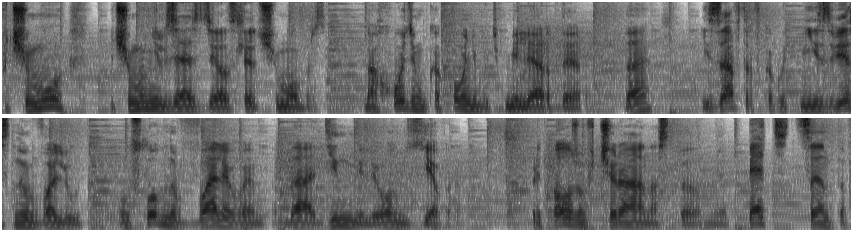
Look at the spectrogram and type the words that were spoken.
Почему, почему нельзя сделать следующим образом? Находим какого-нибудь миллиардера, да, и завтра в какую-то неизвестную валюту, условно вваливаем, да, 1 миллион евро. Предположим, вчера она стоила мне 5 центов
